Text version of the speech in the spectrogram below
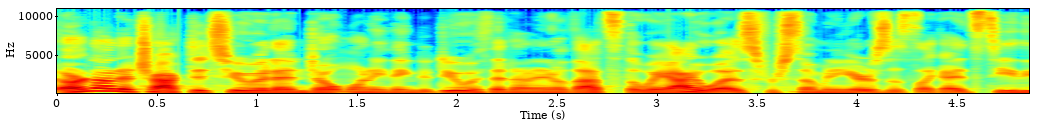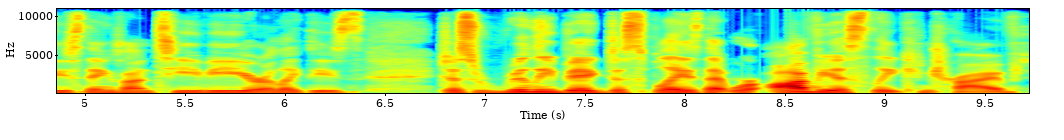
are not attracted to it and don't want anything to do with it. And I know that's the way I was for so many years. It's like I'd see these things on TV or like these just really big displays that were obviously contrived.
